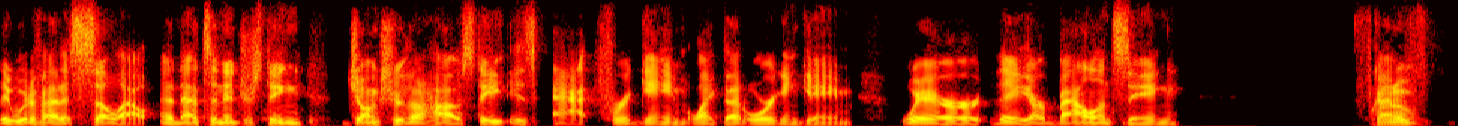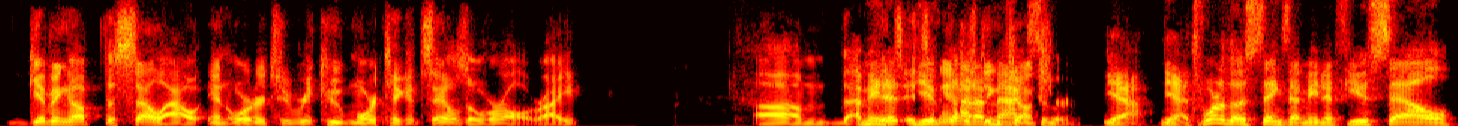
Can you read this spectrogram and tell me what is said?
they would have had a sellout, and that's an interesting juncture that Ohio State is at for a game like that Oregon game, where they are balancing kind of giving up the sellout in order to recoup more ticket sales overall, right? Um, that, I mean, it's, it's you've got a maximum, juncture. Yeah, yeah, it's one of those things. I mean, if you sell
